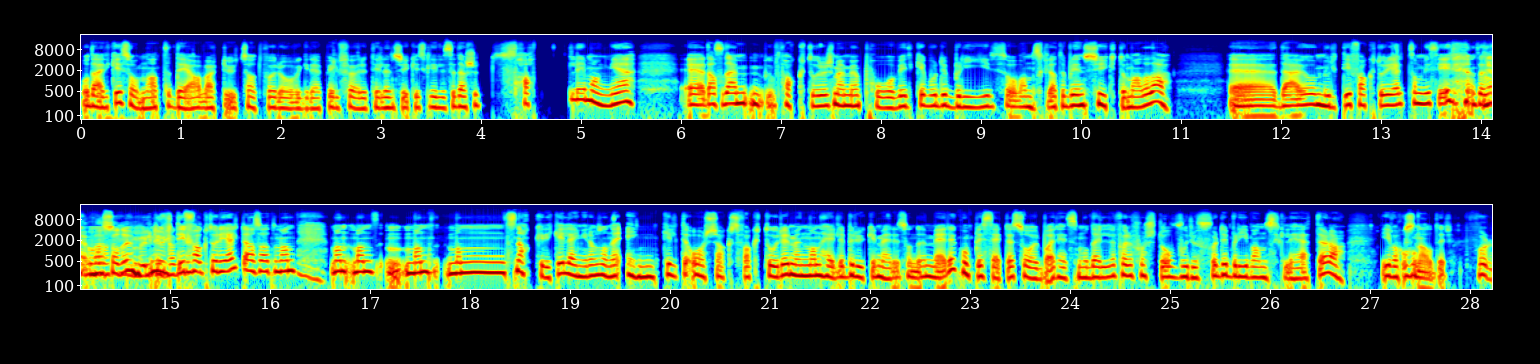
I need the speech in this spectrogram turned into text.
Og det er ikke sånn at det å ha vært utsatt for overgrep vil føre til en psykisk lidelse. Det er så ufattelig mange eh, det, altså det er faktorer som er med å påvirke hvor det blir så vanskelig at det blir en sykdom av det, da. Eh, det er jo multifaktorielt, som vi sier. Ja, hva sa du? Multifaktorielt? multifaktorielt altså at man, man, man, man, snakker ikke lenger om sånne enkelte årsaksfaktorer, men man heller bruker mer sånne mer kompliserte sårbarhetsmodeller for å forstå hvorfor det blir vanskeligheter da, i voksen alder. For,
